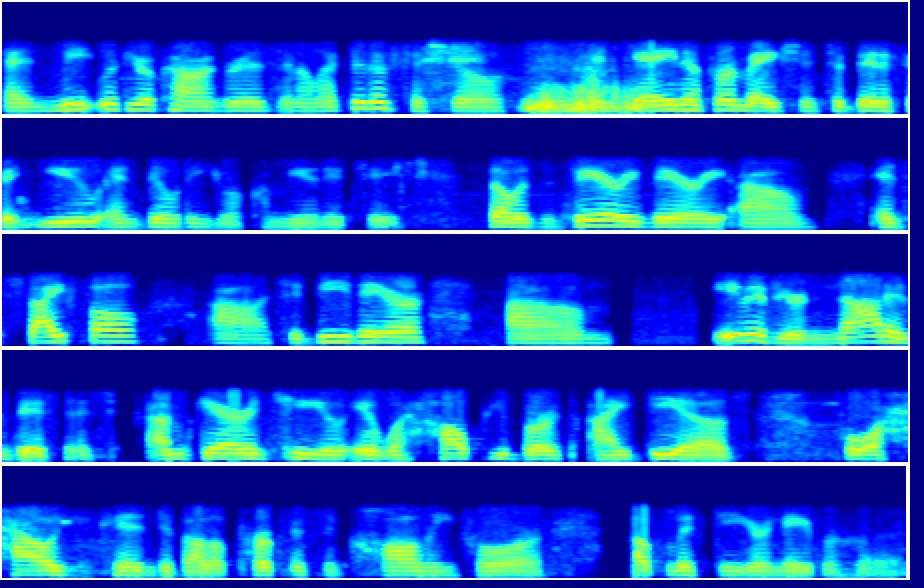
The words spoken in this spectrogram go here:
and meet with your Congress and elected officials and gain information to benefit you and building your community. So it's very, very um, insightful uh, to be there. Um, even if you're not in business, I'm guarantee you it will help you birth ideas for how you can develop purpose and calling for uplifting your neighborhood.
